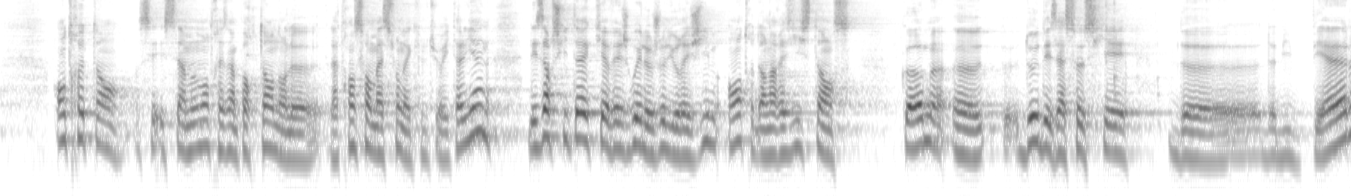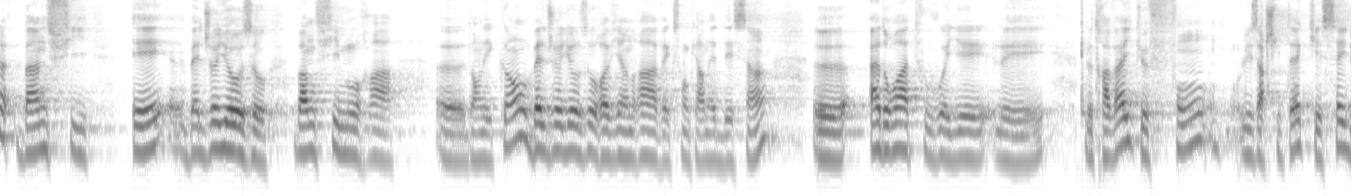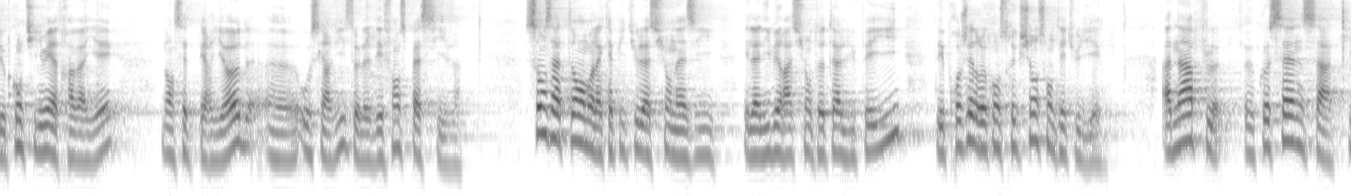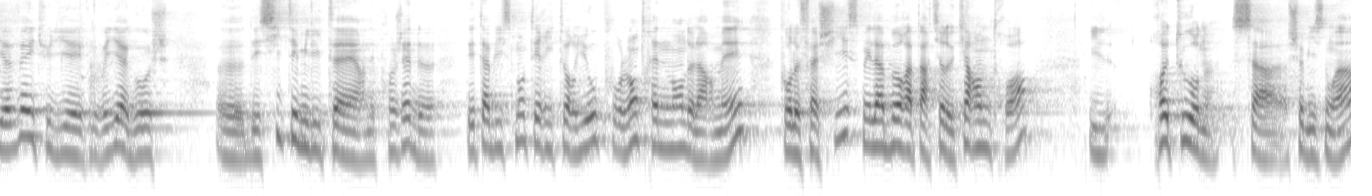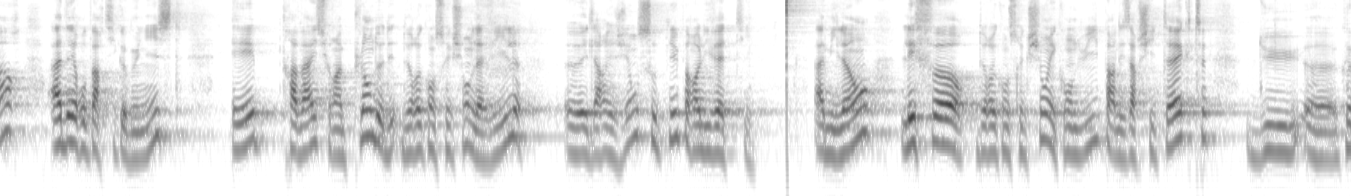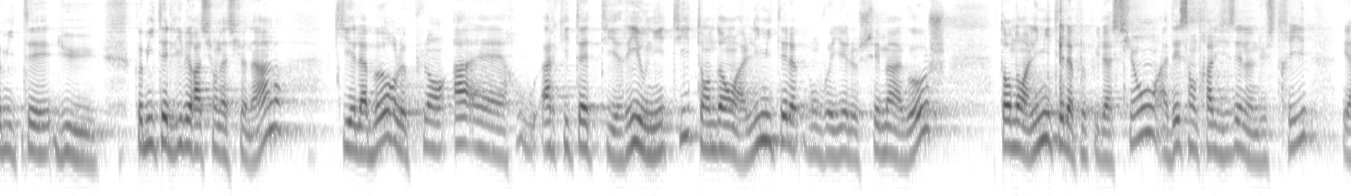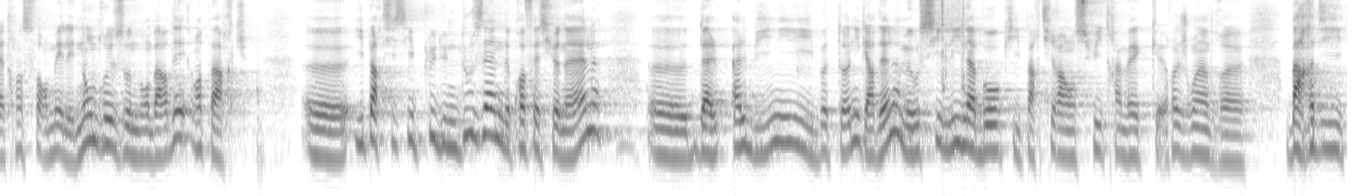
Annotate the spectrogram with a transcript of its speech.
Entre-temps, c'est un moment très important dans la transformation de la culture italienne, les architectes qui avaient joué le jeu du régime entrent dans la résistance, comme euh, deux des associés de, de Pierre, Banfi et Belgioioso. Banfi mourra euh, dans les camps, Belgioioso reviendra avec son carnet de dessin. Euh, à droite, vous voyez le travail que font les architectes qui essayent de continuer à travailler dans cette période euh, au service de la défense passive. Sans attendre la capitulation nazie et la libération totale du pays, des projets de reconstruction sont étudiés. À Naples, euh, Cosenza, qui avait étudié, vous le voyez à gauche, des cités militaires, des projets d'établissements territoriaux pour l'entraînement de l'armée, pour le fascisme, élabore à partir de 1943. Il retourne sa chemise noire, adhère au Parti communiste et travaille sur un plan de, reconstruction de la ville euh, et de la région soutenu par Olivetti. À Milan, l'effort de reconstruction est conduit par les architectes du, euh, comité, de libération nationale qui élabore le plan AR ou Architetti Riuniti tendant à limiter, vous à gauche, tendant à limiter la population, à décentraliser l'industrie et à transformer les nombreuses zones bombardées en parcs. Euh, y participent plus d'une douzaine de professionnels, euh, d'Albini, Bottoni, Gardella, mais aussi Linabo qui partira ensuite avec, rejoindre euh, Bardi,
